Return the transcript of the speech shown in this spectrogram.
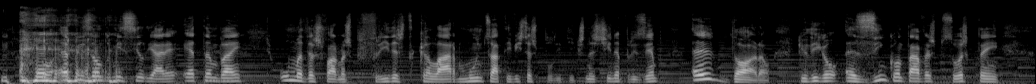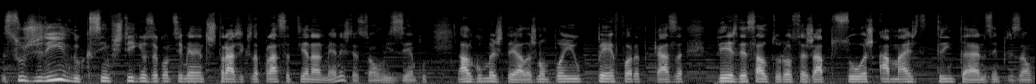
Bom, a prisão domiciliária é também uma das formas preferidas de calar muitos ativistas políticos. Na China, por exemplo, adoram que o digam as incontáveis pessoas que têm sugerido que se investiguem os acontecimentos trágicos da Praça Tiananmen, isto é só um exemplo, algumas delas não põem o pé fora de casa desde essa altura, ou seja, há pessoas há mais de 30 anos em prisão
